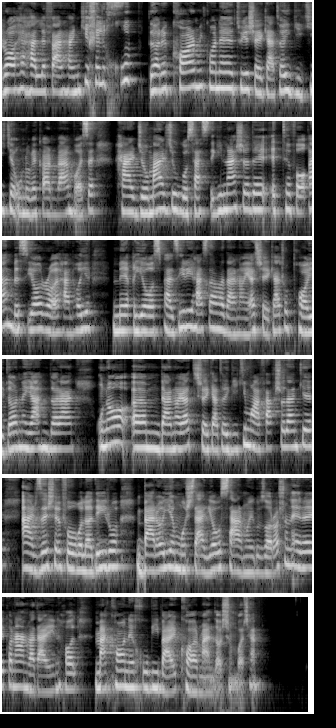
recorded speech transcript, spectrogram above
راه حل فرهنگی خیلی خوب داره کار می‌کنه توی شرکت های گیکی که اون رو به کار می‌برن. باعث هرج و مرج و گسستگی نشده. اتفاقا بسیار راه حل های مقیاس پذیری هستن و در نهایت شرکت رو پایدار نگه میدارن. اونا در نهایت شرکت های گیکی موفق شدن که ارزش فوق ای رو برای مشتریا و سرمایه گذاراشون ارائه کنن و در این حال مکان خوبی برای کارمنداشون باشن.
